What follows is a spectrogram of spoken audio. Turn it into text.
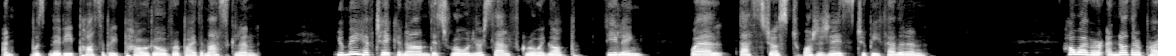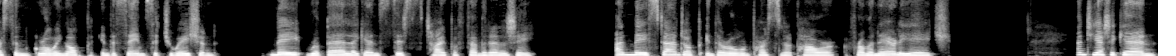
and was maybe possibly powered over by the masculine, you may have taken on this role yourself growing up, feeling, well, that's just what it is to be feminine. However, another person growing up in the same situation may rebel against this type of femininity and may stand up in their own personal power from an early age. And yet again,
